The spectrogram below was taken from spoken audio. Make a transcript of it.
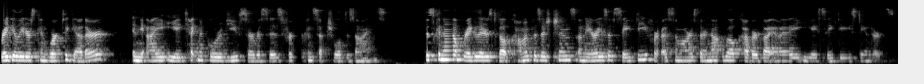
regulators can work together in the IAEA technical review services for conceptual designs. This can help regulators develop common positions on areas of safety for SMRs that are not well covered by IAEA safety standards.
